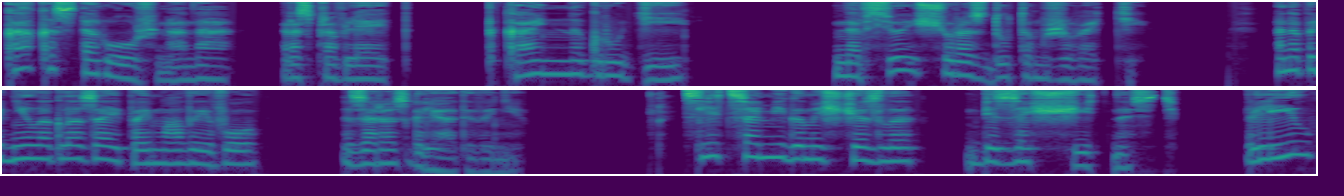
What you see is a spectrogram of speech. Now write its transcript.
как осторожно она расправляет ткань на груди, на все еще раздутом животе. Она подняла глаза и поймала его за разглядывание. С лица мигом исчезла беззащитность. Лил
